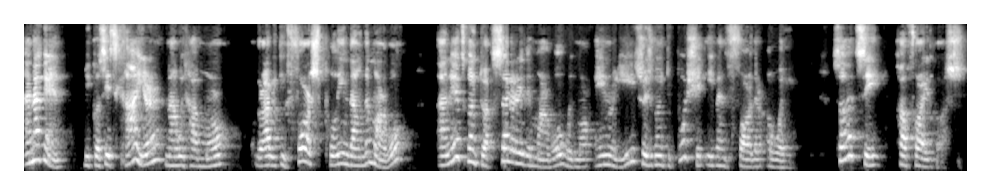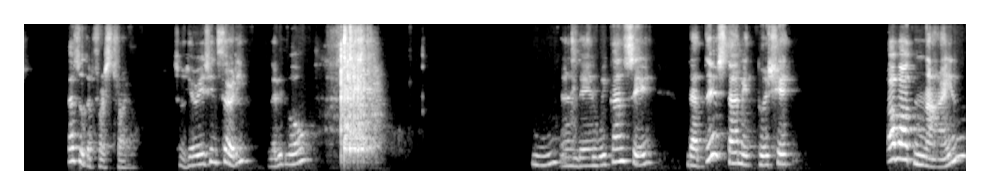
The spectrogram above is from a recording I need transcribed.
And again, because it's higher, now we have more gravity force pulling down the marble and it's going to accelerate the marble with more energy. So it's going to push it even farther away. So let's see how far it goes. Let's do the first trial. So here is in 30, let it go. And then we can see that this time it pushed it about nine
